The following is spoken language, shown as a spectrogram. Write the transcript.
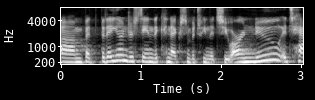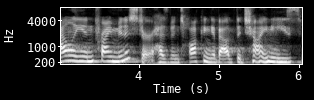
Um, but but they understand the connection between the two. Our new Italian prime minister has been talking about the Chinese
